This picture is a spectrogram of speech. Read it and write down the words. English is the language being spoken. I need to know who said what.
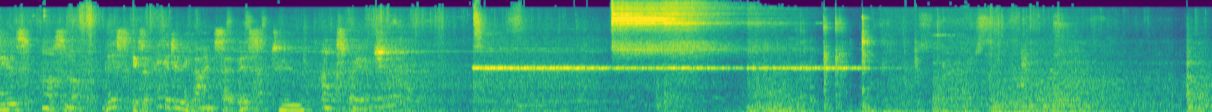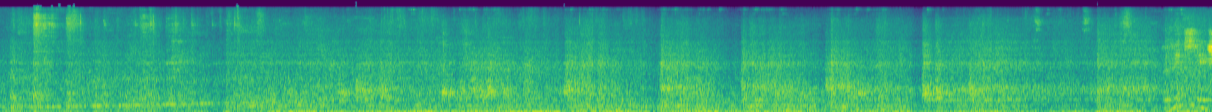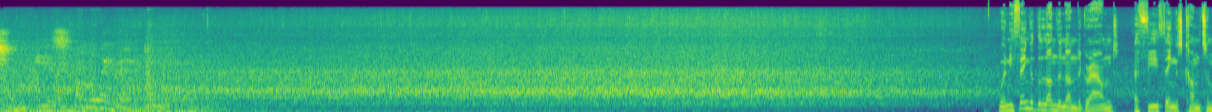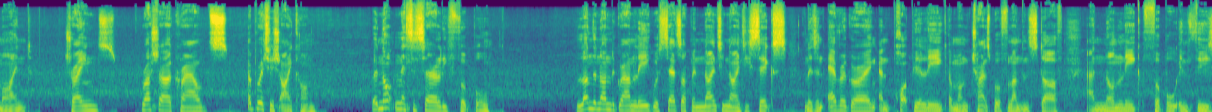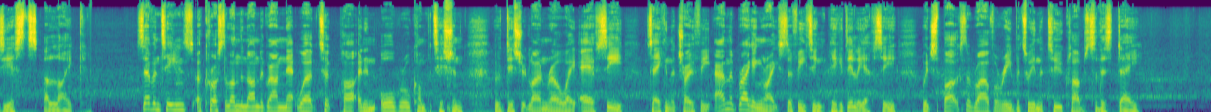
Speaker 1: is Arsenal. This is a Piccadilly line service to Uxbridge. The next station is Holloway Road.
Speaker 2: When you think of the London Underground, a few things come to mind trains, rush hour crowds, a British icon. But not necessarily football. London Underground League was set up in 1996 and is an ever growing and popular league among Transport for London staff and non league football enthusiasts alike. Seven teams across the London Underground network took part in an inaugural competition, with District Line Railway AFC taking the trophy and the bragging rights, defeating Piccadilly FC, which sparks the rivalry between the two clubs to this day.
